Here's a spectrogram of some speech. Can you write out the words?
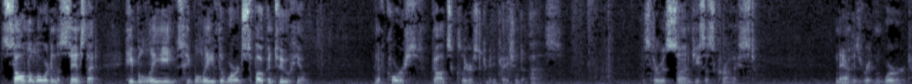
saw the Lord in the sense that he believes, he believed the words spoken to him. And of course, God's clearest communication to us is through his Son, Jesus Christ. Now his written word.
